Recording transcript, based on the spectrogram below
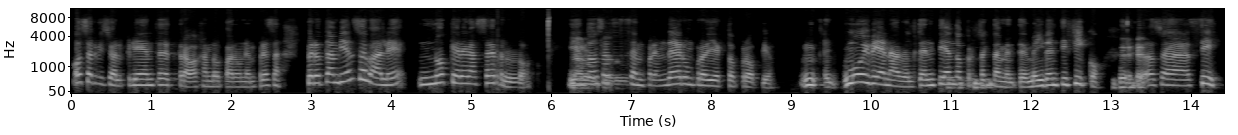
o servicio al cliente trabajando para una empresa. Pero también se vale no querer hacerlo y entonces emprender un proyecto propio. Mm, muy bien, Abel, te entiendo perfectamente, me identifico. O sea, sí,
